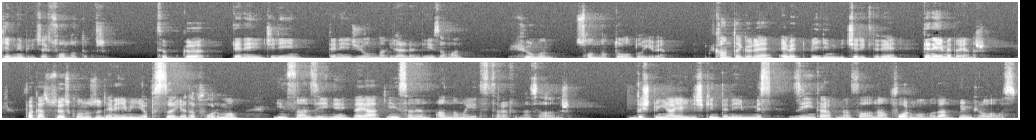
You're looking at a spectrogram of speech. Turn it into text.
gelinebilecek son noktadır. Tıpkı deneyciliğin deneyici yolundan ilerlendiği zaman Hume'un son nokta olduğu gibi. Kant'a göre evet bilginin içerikleri deneyime dayanır. Fakat söz konusu deneyimin yapısı ya da formu insan zihni veya insanın anlama yetisi tarafından sağlanır. Dış dünyaya ilişkin deneyimimiz zihin tarafından sağlanan form olmadan mümkün olamaz.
